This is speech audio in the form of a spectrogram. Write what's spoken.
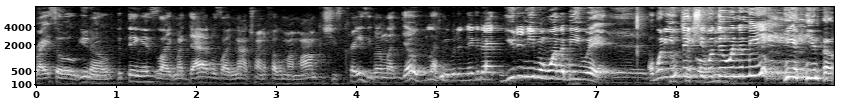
right? So, you know, the thing is, like, my dad was like not trying to fuck with my mom because she's crazy, but I'm like, yo, you left me with a nigga that you didn't even want to be with. What do you Come think she was me. doing to me? you know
